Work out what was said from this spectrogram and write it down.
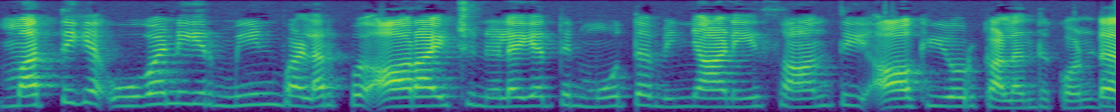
மத்திய உவநீர் மீன் வளர்ப்பு ஆராய்ச்சி நிலையத்தின் மூத்த விஞ்ஞானி சாந்தி ஆகியோர் கலந்து கொண்டு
